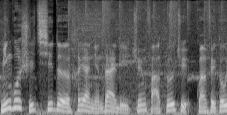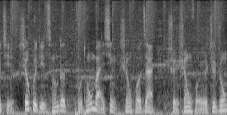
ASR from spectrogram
民国时期的黑暗年代里，军阀割据，官非勾结，社会底层的普通百姓生活在水深火热之中，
